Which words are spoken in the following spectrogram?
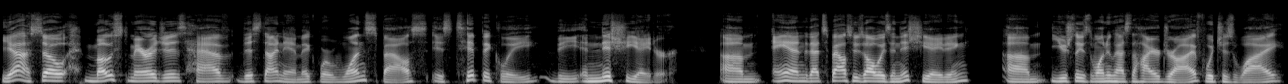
Yeah, so most marriages have this dynamic where one spouse is typically the initiator. Um, and that spouse who's always initiating um, usually is the one who has the higher drive, which is why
